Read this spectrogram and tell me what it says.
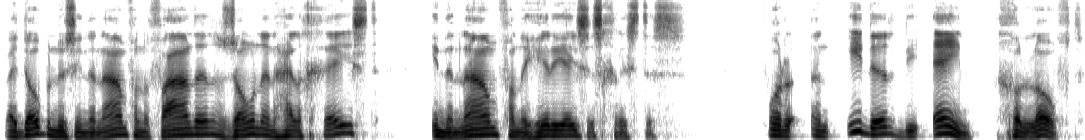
Wij dopen dus in de naam van de Vader, Zoon en Heilige Geest, in de naam van de Heer Jezus Christus. voor een ieder die één gelooft.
